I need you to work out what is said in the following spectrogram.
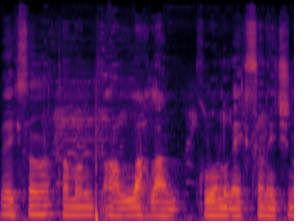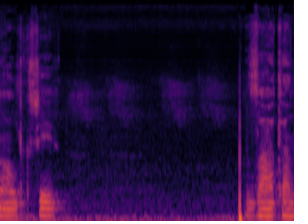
Vexana tamam Allah lan klonu Vexana için aldık şey. Zaten.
